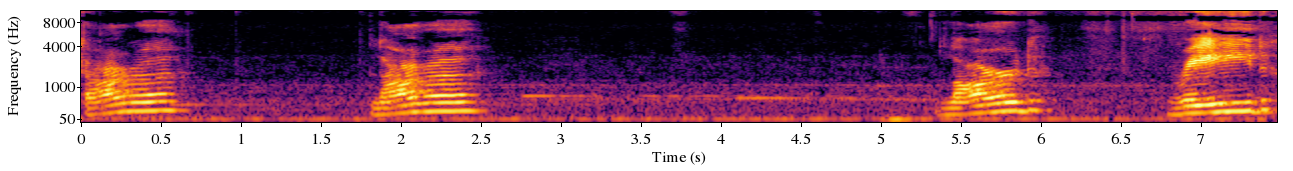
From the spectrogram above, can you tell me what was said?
Dara Lara Lard Raid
